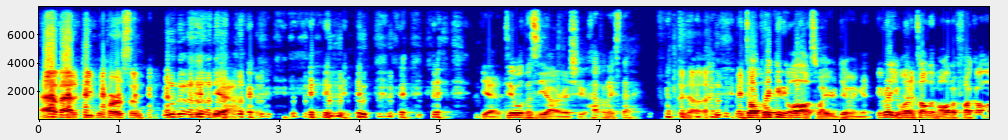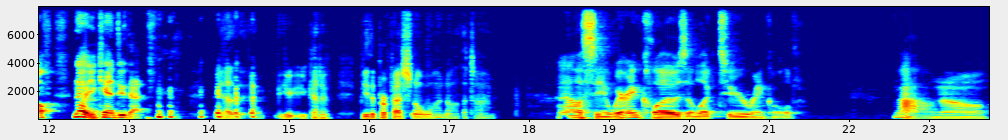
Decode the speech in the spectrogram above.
Have at it, people person. yeah. yeah, deal with this ER issue. Have a nice day. yeah. and don't break any laws while you're doing it. Even though you want to tell them all to fuck off, no, you can't do that. yeah. You you got to be the professional one all the time. Now, let's see. Wearing clothes that look too wrinkled. Oh, no.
